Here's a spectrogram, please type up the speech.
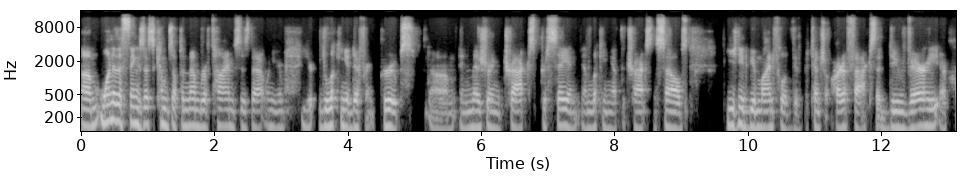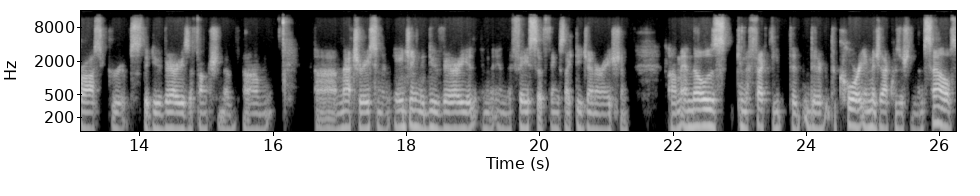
Um, one of the things that comes up a number of times is that when you're, you're looking at different groups um, and measuring tracks per se and, and looking at the tracks themselves, you need to be mindful of the potential artifacts that do vary across groups. They do vary as a function of um, uh, maturation and aging. They do vary in, in the face of things like degeneration. Um, and those can affect the, the, the, the, core image acquisition themselves,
